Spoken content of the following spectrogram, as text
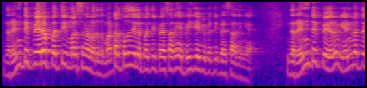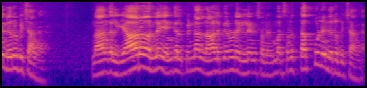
இந்த ரெண்டு பேரை பத்தி விமர்சனம் வருது. மற்ற தொகுதிகளை பத்தி பேசாதீங்க பிஜேபி பத்தி பேசாதீங்க. இந்த ரெண்டு பேரும் என்னத்தை நிரூபிச்சாங்க? நாங்கள் யாரோ இல்லை எங்கள் பின்னால் நாலு பேரோட இல்லைன்னு சொன்ன விமர்சனம் தப்புன்னு நிரூபிச்சாங்க.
